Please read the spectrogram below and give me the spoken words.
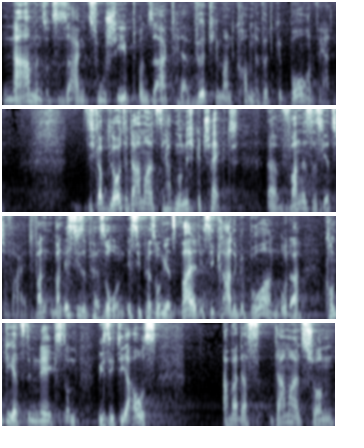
Namen sozusagen zuschiebt und sagt, hey, da wird jemand kommen, da wird geboren werden. Ich glaube, die Leute damals, die haben noch nicht gecheckt, äh, wann ist es jetzt soweit? Wann, wann ist diese Person? Ist die Person jetzt bald? Ist sie gerade geboren oder kommt die jetzt demnächst und wie sieht die aus? aber dass damals schon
